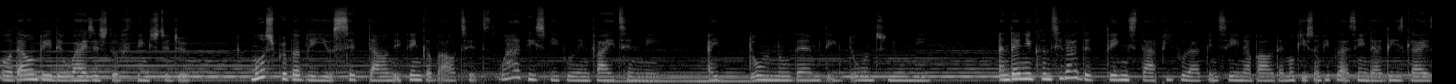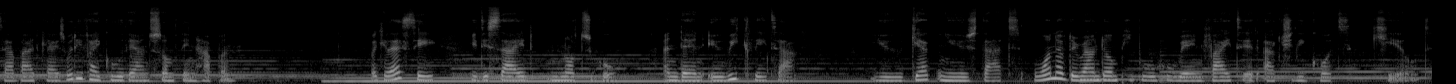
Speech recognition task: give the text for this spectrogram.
or that won't be the wisest of things to do. Most probably you sit down, you think about it. Why are these people inviting me? I don't know them, they don't know me. And then you consider the things that people have been saying about them. Okay, some people are saying that these guys are bad guys. What if I go there and something happen? Okay, let's say you decide not to go, and then a week later, you get news that one of the random people who were invited actually got killed.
